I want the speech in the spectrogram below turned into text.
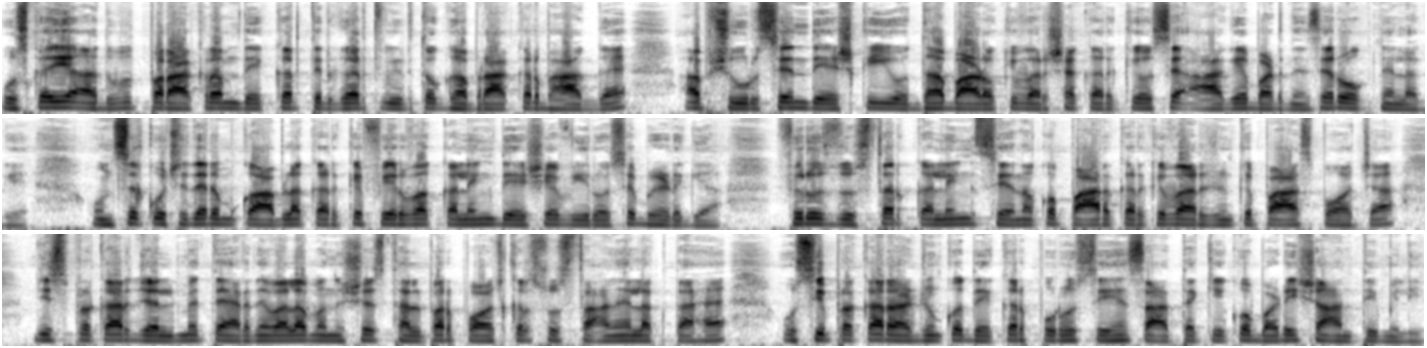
उसका यह अद्भुत पराक्रम देखकर त्रिगर्त वीर तो घबराकर भाग गए। अब शूरसेन देश के योद्धा बाड़ों की वर्षा करके उसे आगे बढ़ने से रोकने लगे। उनसे कुछ देर मुकाबला करके फिर वह कलिंग देशीय वीरों से भिड़ गया। फिर उस दुस्तर कलिंग सेना को पार करके वह अर्जुन के पास पहुँचा। जिस प्रकार जल में तैरने वाला मनुष्य स्थल पर पहुंचकर सुस्ताने लगता है, उसी प्रकार अर्जुन को देखकर पुरुष सिंह सातकी को बड़ी शांति मिली।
